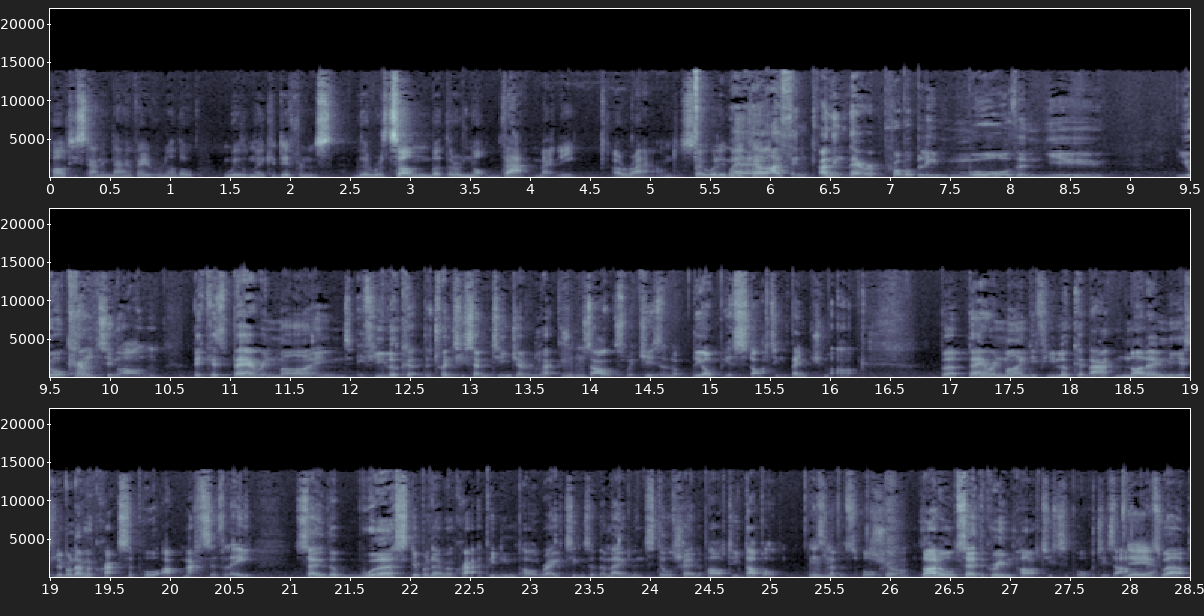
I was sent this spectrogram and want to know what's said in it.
parties standing down in favour of another will make a difference, there are some, but there are not that many around. So will it well, make a? I think I think there are probably more than you you're counting on. Because bear in mind, if you look at the 2017 general election mm-hmm. results, which is the obvious starting benchmark, but bear in mind, if you look at that, not only is Liberal Democrat support up massively, so the worst Liberal Democrat opinion poll ratings at the moment still show the party double its mm-hmm. level of support. Sure. But also the Green Party support is up yeah, yeah. as well.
